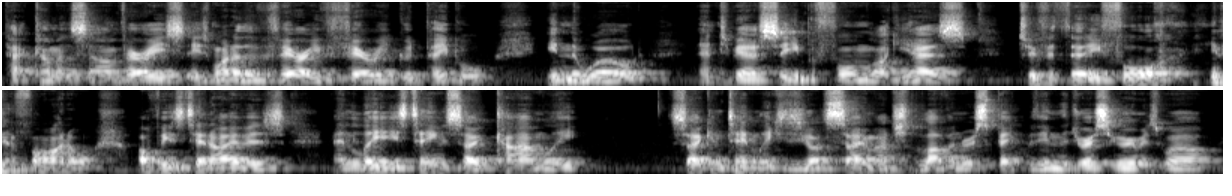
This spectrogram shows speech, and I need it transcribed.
Pat Cummins. So I'm very, he's, one of the very, very good people in the world. And to be able to see him perform like he has, two for 34 in a final of his 10 overs, and lead his team so calmly, so contently, because he's got so much love and respect within the dressing room as well.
